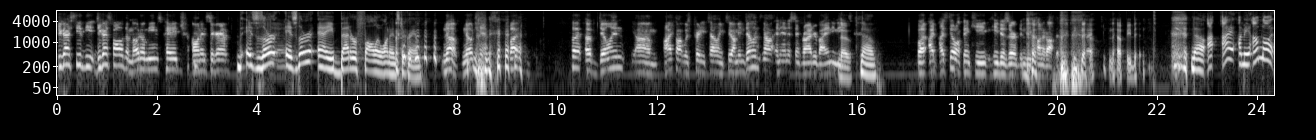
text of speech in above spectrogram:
Do you guys see the? Do you guys follow the Moto memes page on Instagram? Is there is there a better follow on Instagram? No, no chance. but but of Dylan, um, I thought was pretty telling too. I mean, Dylan's not an innocent rider by any means, no, no. but I, I still don't think he he deserved to be punted off the. no, no, he didn't. No, I, I, I mean, I'm not,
